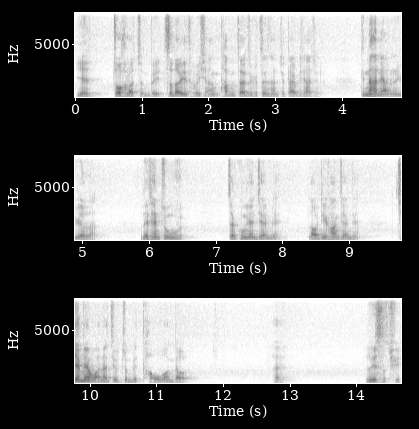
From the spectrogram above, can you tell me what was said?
也做好了准备，知道一投降，他们在这个镇上就待不下去了，跟他两人约了，那天中午在公园见面。老地方见面，见面完了就准备逃亡到，呃，瑞士去。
